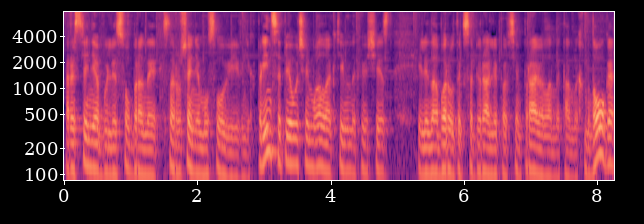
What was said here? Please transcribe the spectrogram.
Растения были собраны с нарушением условий, в них в принципе очень мало активных веществ, или наоборот их собирали по всем правилам, и там их много.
